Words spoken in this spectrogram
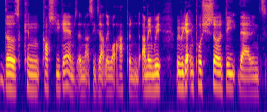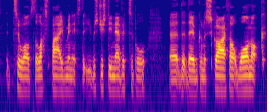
those can cost you games, and that's exactly what happened. I mean, we, we were getting pushed so deep there in towards the last five minutes that it was just inevitable uh, that they were going to score. I thought Warnock,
